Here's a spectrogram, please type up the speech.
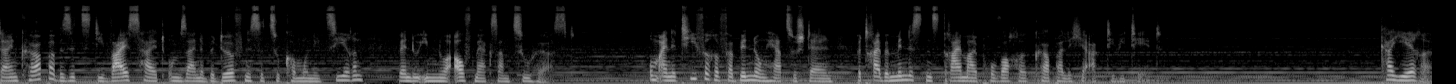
Dein Körper besitzt die Weisheit, um seine Bedürfnisse zu kommunizieren, wenn du ihm nur aufmerksam zuhörst. Um eine tiefere Verbindung herzustellen, betreibe mindestens dreimal pro Woche körperliche Aktivität. Karriere.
